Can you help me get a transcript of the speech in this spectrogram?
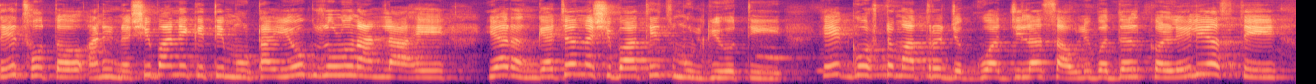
तेच होतं आणि नशिबाने किती मोठा योग जुळून आणला आहे. या रंग्याच्या नशिबात हीच मुलगी होती. एक गोष्ट मात्र जग्गू आजीला सावलीबद्दल कळलेली असते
